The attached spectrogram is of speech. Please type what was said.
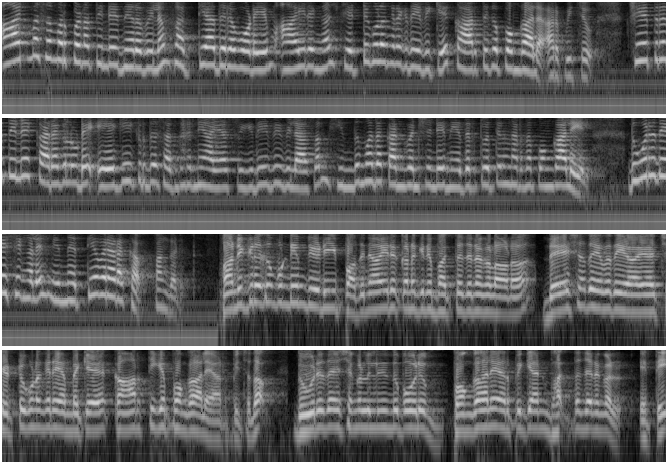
ആത്മസമർപ്പണത്തിന്റെ നിറവിലും ഭക്ത്യാദരവോടെയും ആയിരങ്ങൾ ചെട്ടുകുളങ്ങര ദേവിക്ക് കാർത്തിക പൊങ്കാല അർപ്പിച്ചു. ക്ഷേത്രത്തിലെ കരകളുടെ ഏകീകൃത സംഘടനയായ ശ്രീദേവി വിലാസം ഹിന്ദുമത കൺവെൻഷന്റെ നേതൃത്വത്തിൽ നടന്ന പൊങ്കാലയിൽ ദൂരദേശങ്ങളിൽ നിന്നെത്തിയവരടക്കം പങ്കെടുത്തു. അനുഗ്രഹപുണ്യം തേടി പതിനായിരക്കണക്കിന് ഭക്തജനങ്ങളാണ് ദേശദേവതയായ ചെട്ടുകുളങ്ങര അമ്മയ്ക്ക് കാർത്തിക പൊങ്കാല അർപ്പിച്ചത്. ദൂരദേശങ്ങളിൽ നിന്ന് പോലും പൊങ്കാല അർപ്പിക്കാൻ ഭക്തജനങ്ങൾ എത്തി.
